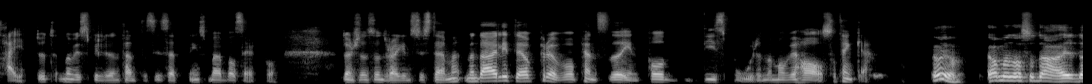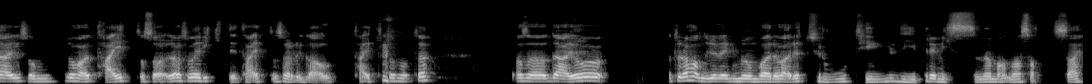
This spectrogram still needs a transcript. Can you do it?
teit ut når vi spiller en fantasy-setting som er basert på Dungeons and Dragons-systemet. Men det er litt det å prøve å pense det inn på de sporene man vil ha også, tenker jeg. Ja, ja. Ja, men altså, det er, det er liksom Du har teit, og så, det er riktig teit, og så er det gal teit, på en måte. Altså, det er jo Jeg tror det handler veldig mye om bare å være tro til de premissene man har satt seg.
